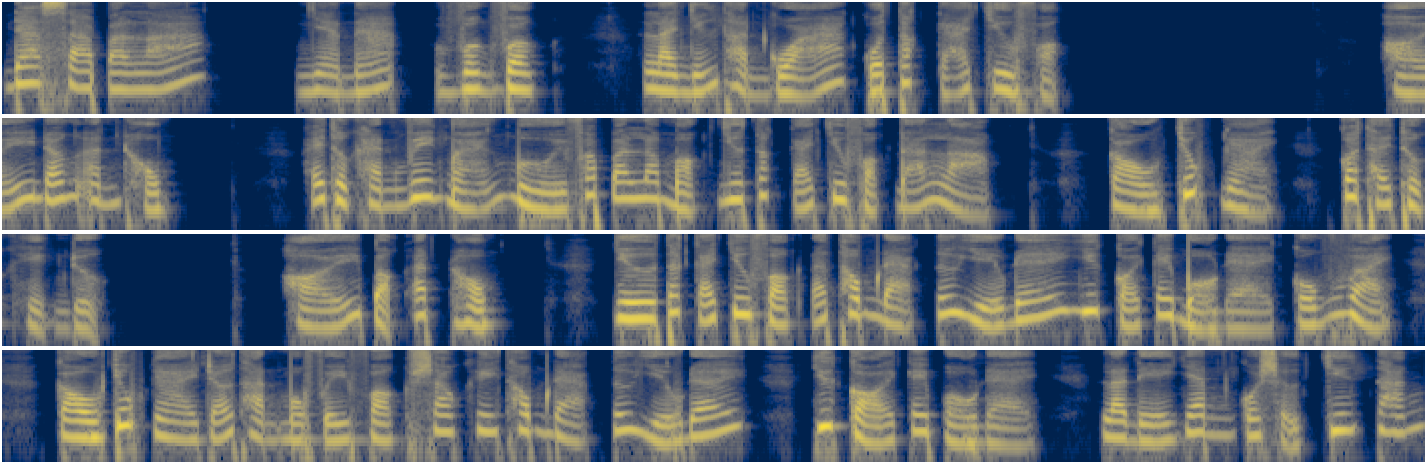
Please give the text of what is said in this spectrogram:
Dasabala, nhà ná, vân vân là những thành quả của tất cả chư Phật. Hỡi đấng anh hùng, hãy thực hành viên mãn 10 pháp ba la mật như tất cả chư Phật đã làm. Cầu chúc Ngài có thể thực hiện được. Hỡi bậc anh hùng, như tất cả chư Phật đã thông đạt tứ diệu đế dưới cõi cây bồ đề cũng vậy. Cầu chúc Ngài trở thành một vị Phật sau khi thông đạt tứ diệu đế dưới cõi cây bồ đề là địa danh của sự chiến thắng.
